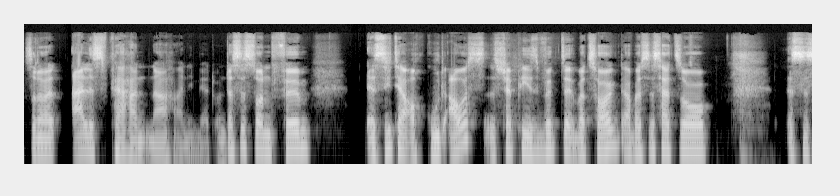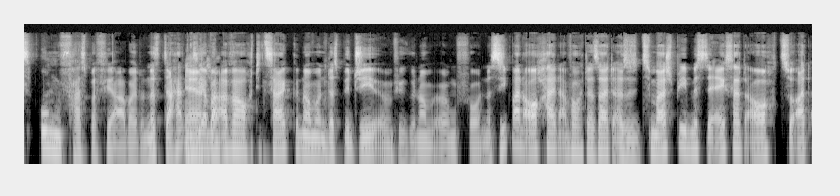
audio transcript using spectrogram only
sondern alles per Hand nachanimiert. Und das ist so ein Film, es sieht ja auch gut aus. Chappie wirkt sehr überzeugend, aber es ist halt so, es ist unfassbar viel Arbeit. Und das, da hatten Ja, sie aber klar. einfach auch die Zeit genommen und das Budget irgendwie genommen irgendwo. Und das sieht man auch halt einfach auf der Seite. Also zum Beispiel Mr. X hat auch zu Ad,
